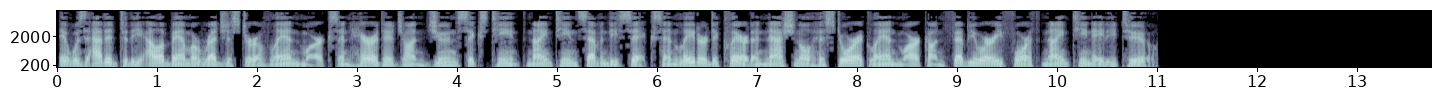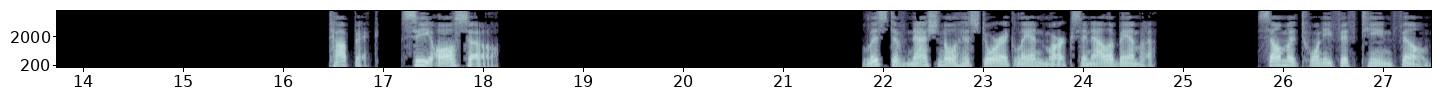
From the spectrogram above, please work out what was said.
It was added to the Alabama Register of Landmarks and Heritage on June 16, 1976 and later declared a National Historic Landmark on February 4, 1982. Topic. See also List of National Historic Landmarks in Alabama. Selma 2015 film.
